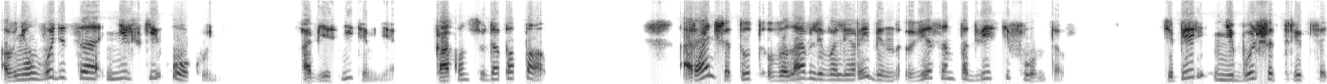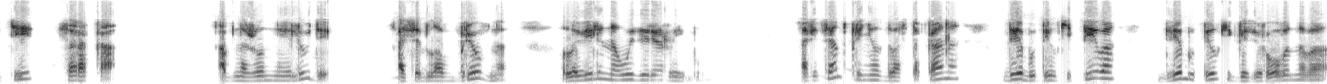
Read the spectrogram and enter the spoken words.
В нем водится Нильский окунь. Объясните мне, как он сюда попал? А раньше тут вылавливали рыбин весом по 200 фунтов. Теперь не больше 30-40. Обнаженные люди, оседлав бревна, ловили на озере рыбу. Официант принес два стакана, две бутылки пива, две бутылки газированного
